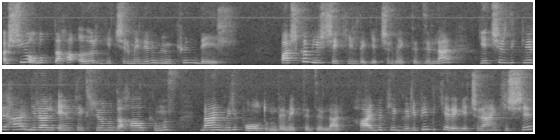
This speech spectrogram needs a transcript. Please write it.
Aşı olup daha ağır geçirmeleri mümkün değil. Başka bir şekilde geçirmektedirler. Geçirdikleri her viral enfeksiyonu da halkımız ben grip oldum demektedirler. Halbuki gripi bir kere geçiren kişi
